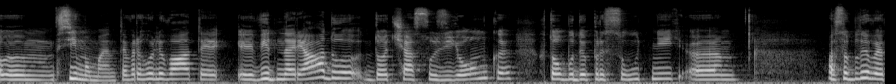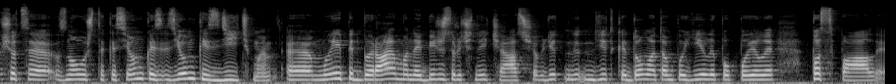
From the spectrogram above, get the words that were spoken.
ем, всі моменти врегулювати е, від наряду до часу зйомки, хто буде присутній. ем, Особливо, якщо це знову ж таки зйомки, зйомки з дітьми. Е, Ми підбираємо найбільш зручний час, щоб дітки вдома там поїли, попили, поспали,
